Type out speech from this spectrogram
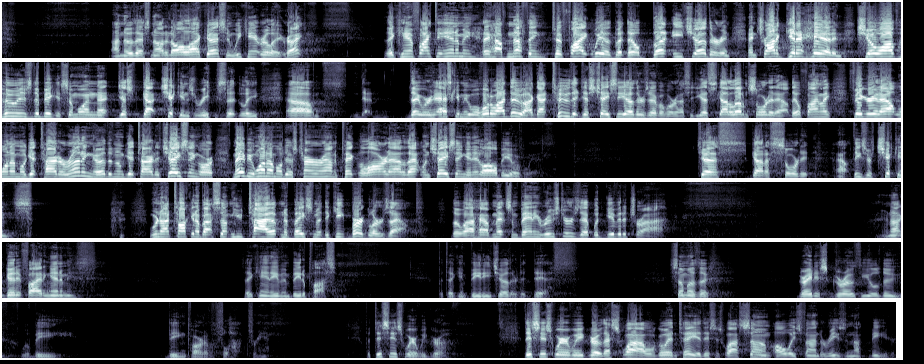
I know that's not at all like us, and we can't relate, right? They can't fight the enemy. They have nothing to fight with, but they'll butt each other and, and try to get ahead and show off who is the biggest. Someone that just got chickens recently. Um, they were asking me, well, what do I do? I got two that just chase the others everywhere. I said, you just got to let them sort it out. They'll finally figure it out. One of them will get tired of running, the other one will get tired of chasing, or maybe one of them will just turn around and pick the lard out of that one chasing, and it'll all be over with. Just got to sort it out. These are chickens. We're not talking about something you tie up in the basement to keep burglars out. Though I have met some banty roosters that would give it a try. They're not good at fighting enemies. They can't even beat a possum, but they can beat each other to death. Some of the greatest growth you'll do will be being part of a flock, friend. But this is where we grow. This is where we grow. That's why I will go ahead and tell you this is why some always find a reason not to be here.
